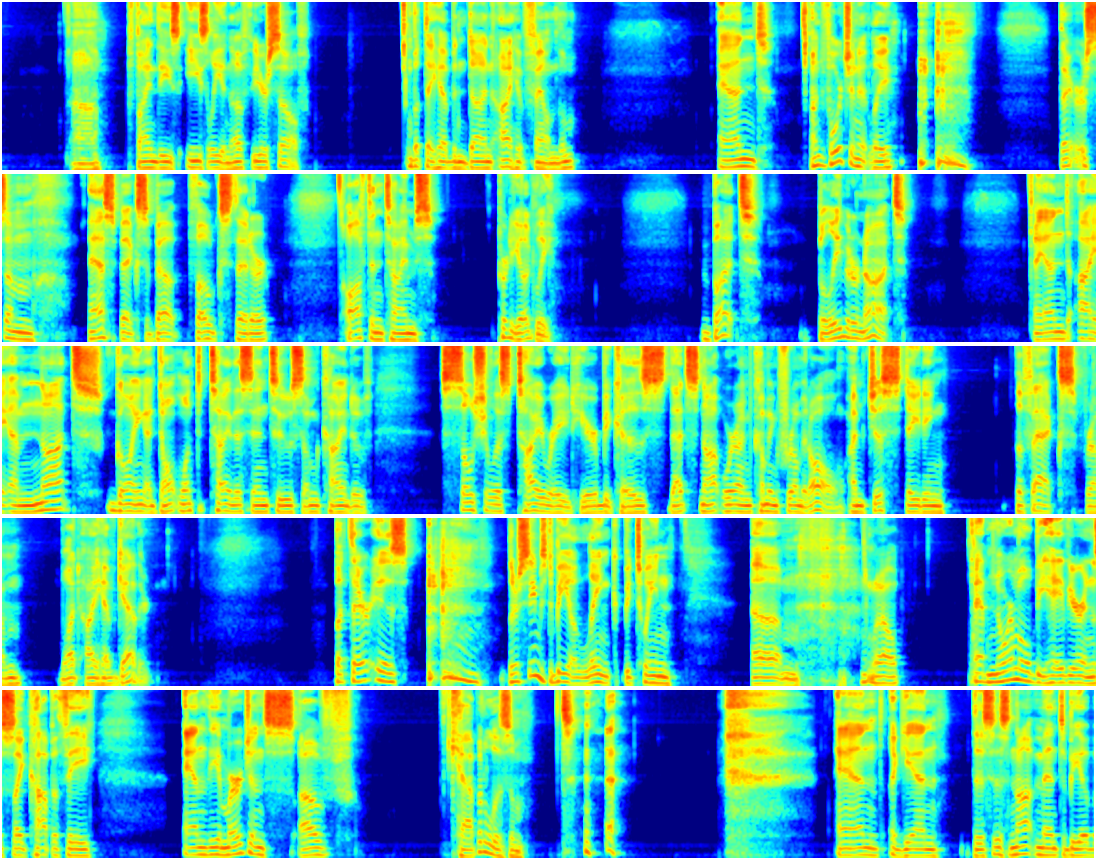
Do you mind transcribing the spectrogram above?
uh, find these easily enough yourself. But they have been done. I have found them. And unfortunately, there are some aspects about folks that are oftentimes pretty ugly. But believe it or not, and I am not going, I don't want to tie this into some kind of socialist tirade here because that's not where I'm coming from at all. I'm just stating the facts from what I have gathered. But there is, there seems to be a link between, um, well, abnormal behavior and psychopathy and the emergence of capitalism. and again, this is not meant to be a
